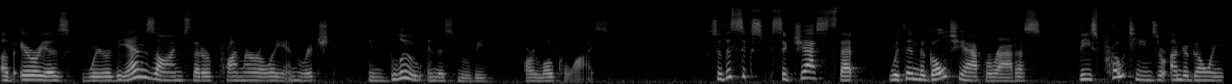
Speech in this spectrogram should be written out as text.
of areas where the enzymes that are primarily enriched in blue in this movie are localized. So this suggests that within the Golgi apparatus, these proteins are undergoing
